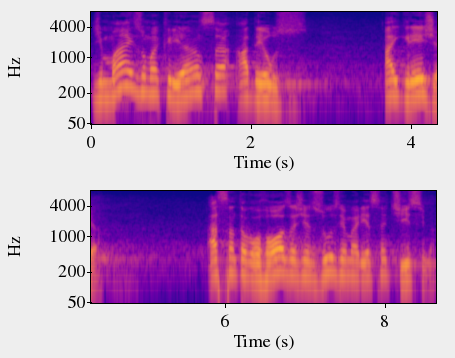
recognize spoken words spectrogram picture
de mais uma criança a Deus, a igreja, a Santa Vó Rosa, Jesus e a Maria Santíssima,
